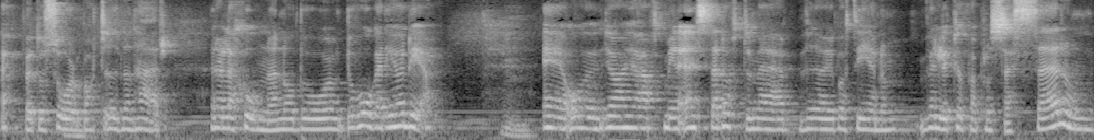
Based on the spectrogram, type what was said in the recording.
öppet och sårbart i den här relationen och då, då vågade jag det. Eh, och jag har ju haft min äldsta dotter med, vi har ju gått igenom väldigt tuffa processer. Hon,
